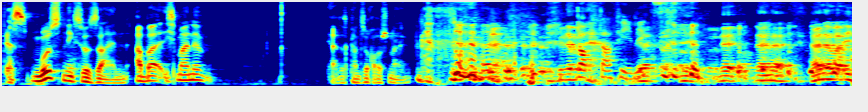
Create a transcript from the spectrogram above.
Das muss nicht so sein, aber ich meine, ja, das kannst du rausschneiden. Dr. Felix. Nein, nein, nein, nein aber, ich,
